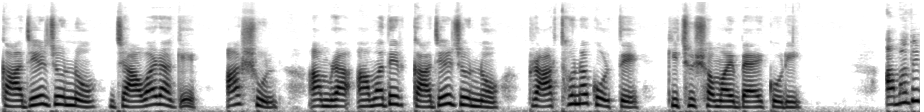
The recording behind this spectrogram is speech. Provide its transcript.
কাজের জন্য যাওয়ার আগে আসুন আমরা আমাদের কাজের জন্য প্রার্থনা করতে কিছু সময় ব্যয় করি। আমাদের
